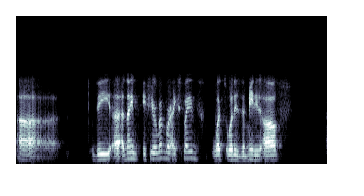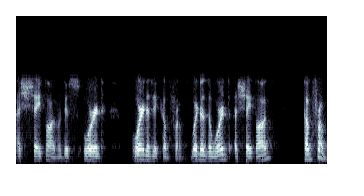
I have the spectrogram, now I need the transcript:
uh, the uh, name, if you remember, I explained what what is the meaning of a shaitan, this word. Where does it come from? Where does the word a shaitan come from?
